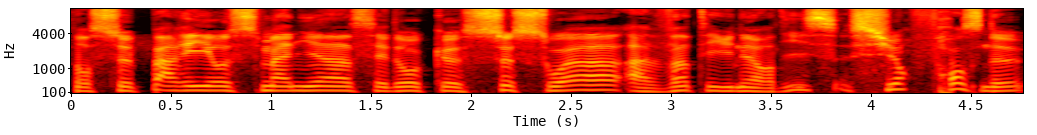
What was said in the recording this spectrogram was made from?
dans ce Paris Haussmania. C'est donc euh, ce soir à 21h10 sur France 2.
